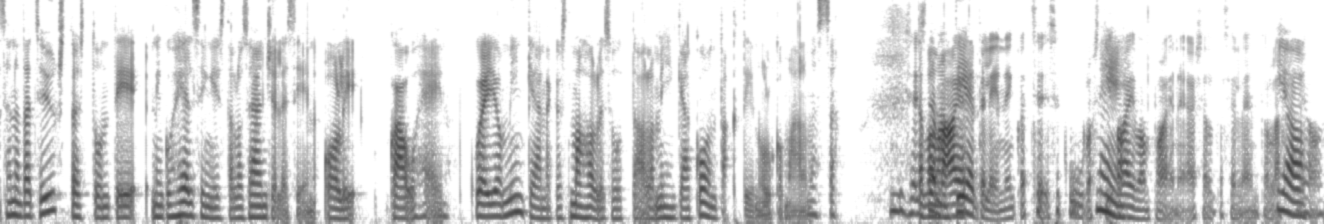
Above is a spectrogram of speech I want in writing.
sanotaan, että se 11 tuntia niin kuin Helsingistä Los Angelesiin oli kauhein, kun ei ole minkäännäköistä mahdollisuutta olla mihinkään kontaktiin ulkomaailmassa. Niin se, sitä mä ajattelin, niin kuin, että se, se kuulosti niin. aivan painajaiselta se lentolähtö. Joo. Joo.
